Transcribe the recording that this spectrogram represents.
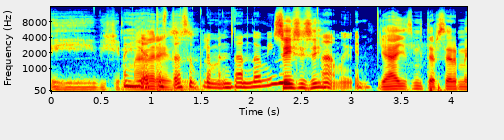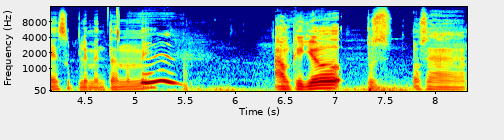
Y dije, ¿Ya madre. te estás suplementando, amigo? Sí, sí, sí. Ah, muy bien. Ya es mi tercer mes suplementándome. Aunque yo, pues, o sea,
